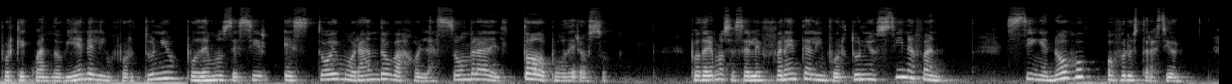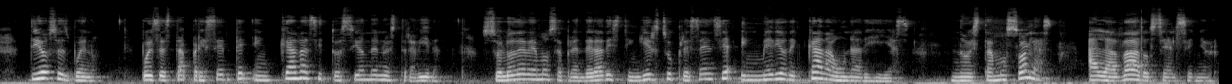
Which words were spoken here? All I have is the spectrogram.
porque cuando viene el infortunio podemos decir estoy morando bajo la sombra del Todopoderoso. Podremos hacerle frente al infortunio sin afán, sin enojo o frustración. Dios es bueno pues está presente en cada situación de nuestra vida. Solo debemos aprender a distinguir su presencia en medio de cada una de ellas. No estamos solas. Alabado sea el Señor.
